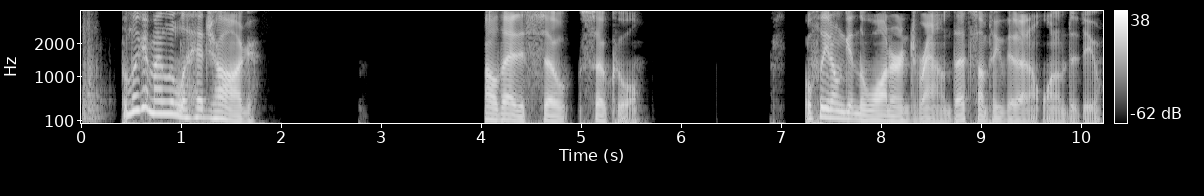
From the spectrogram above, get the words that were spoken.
But look at my little hedgehog. Oh, that is so so cool. Hopefully, you don't get in the water and drown. That's something that I don't want him to do.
